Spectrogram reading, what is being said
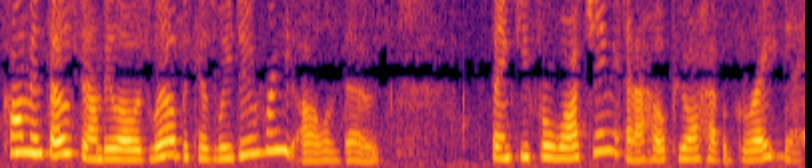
comment those down below as well because we do read all of those. Thank you for watching, and I hope you all have a great day.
